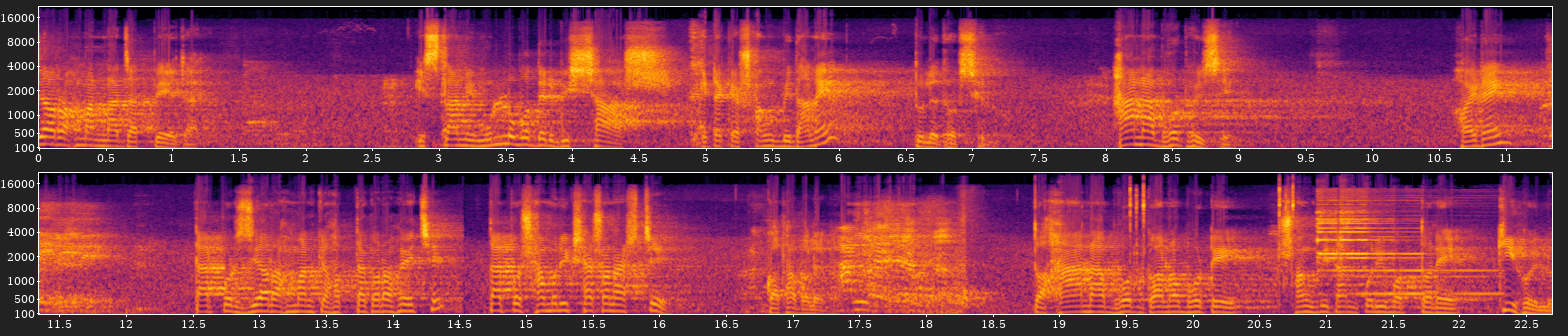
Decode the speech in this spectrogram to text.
জিয়া রহমান নাজাদ পেয়ে যায়, ইসলামী মূল্যবোধের বিশ্বাস এটাকে সংবিধানে তুলে ধরছিল। হ্যাঁ না ভোট হয়েছে। হয় নাই? তারপর জিয়া রহমানকে হত্যা করা হয়েছে। তারপর সামরিক শাসন আসছে। কথা বলে না। তো হা না ভোট, গণভোটে সংবিধান পরিবর্তনে কি হইল?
